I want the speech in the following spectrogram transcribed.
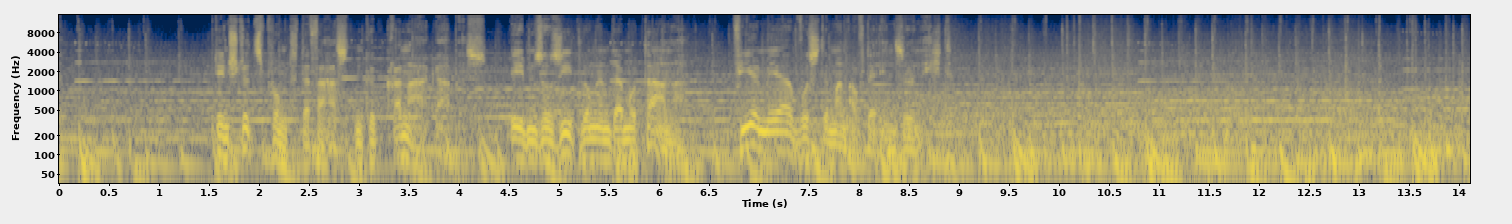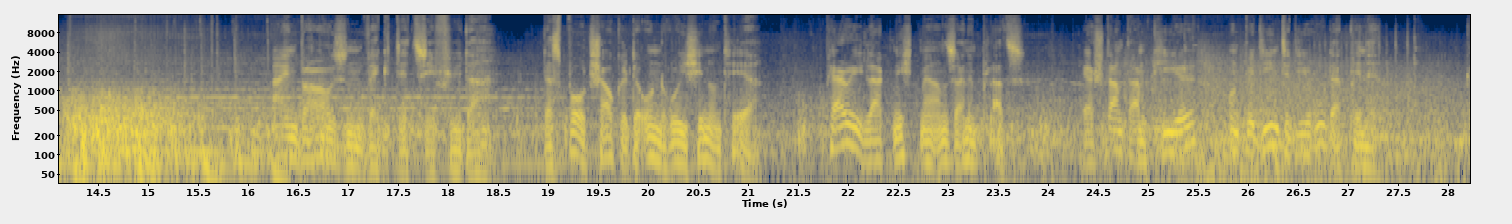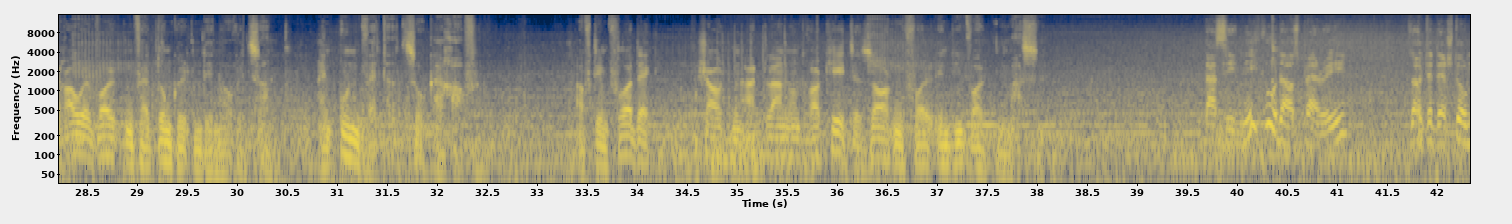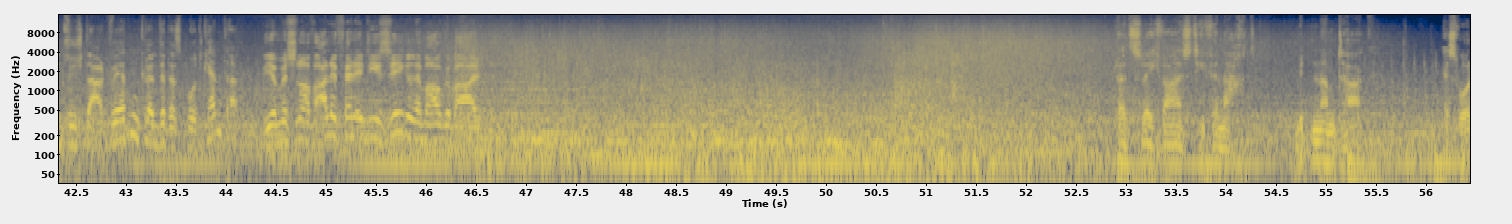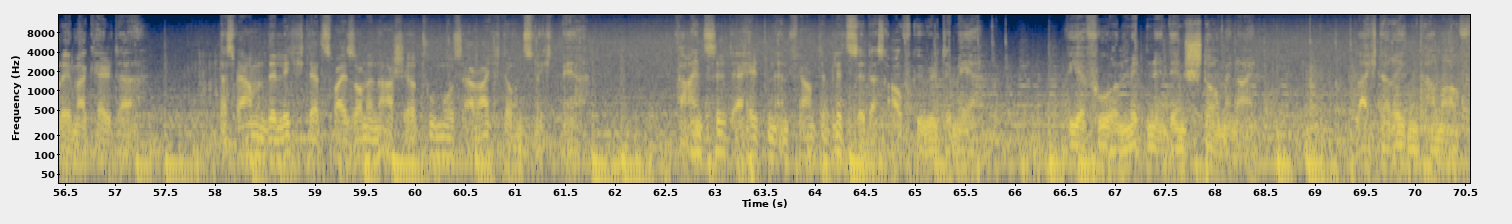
Den Stützpunkt der verhassten Kypkranar gab es, ebenso Siedlungen der Motana. Viel mehr wusste man auf der Insel nicht. Ein Brausen weckte Zephyda. Das Boot schaukelte unruhig hin und her. Perry lag nicht mehr an seinem Platz. Er stand am Kiel und bediente die Ruderpinne. Graue Wolken verdunkelten den Horizont. Ein Unwetter zog herauf. Auf dem Vordeck schauten Atlan und Rakete sorgenvoll in die Wolkenmassen. Das sieht nicht gut aus, Perry. Sollte der Sturm zu stark werden, könnte das Boot kentern. Wir müssen auf alle Fälle die Segel im Auge behalten. Plötzlich war es tiefe Nacht, mitten am Tag. Es wurde immer kälter. Das wärmende Licht der zwei Sonnenarschirrtumos erreichte uns nicht mehr. Vereinzelt erhellten entfernte Blitze das aufgewühlte Meer. Wir fuhren mitten in den Sturm hinein. Leichter Regen kam auf.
